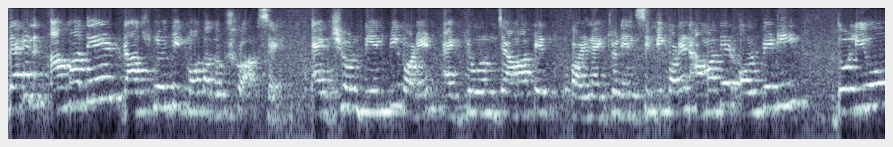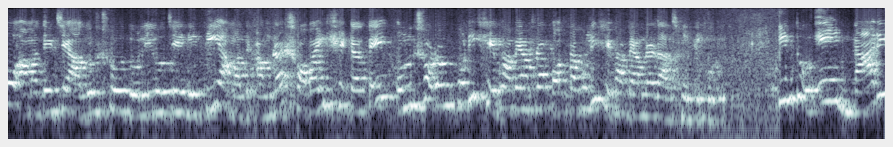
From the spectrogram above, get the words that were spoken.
দেখেন, আমাদের রাজনৈতিক মতাদর্শ আছে। একজন বিএনপি করেন, একজন জামাতের করেন, একজন এনসিপি করেন, আমাদের অলরেডি দলীয়, আমাদের যে আদর্শ, দলীয় যে নীতি, আমাদের, আমরা সবাই সেটাতে অনুসরণ করি, সেভাবে আমরা কথা বলি, সেভাবে আমরা রাজনীতি করি। কিন্তু এই নারী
